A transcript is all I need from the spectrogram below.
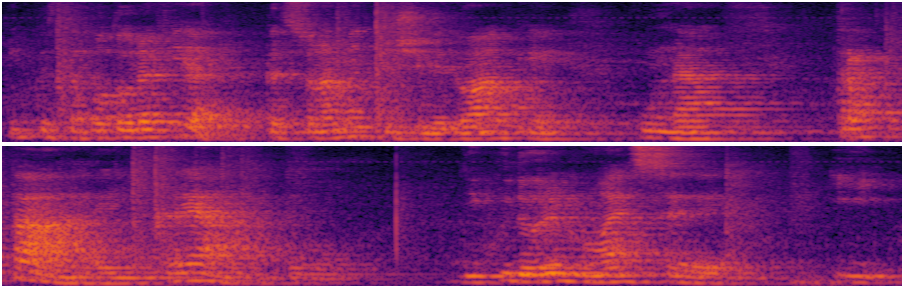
In questa fotografia personalmente ci vedo anche un trattare il creato di cui dovremmo essere i,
